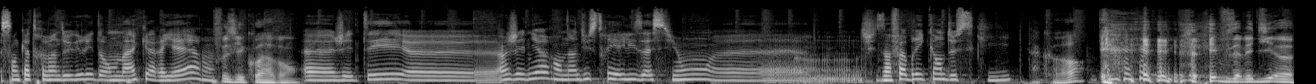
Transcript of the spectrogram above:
180 degrés dans ma carrière. Vous faisiez quoi avant? Euh, J'étais euh, ingénieur en industrialisation euh, chez un fabricant de ski. D'accord. Et, vous avez dit, euh,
